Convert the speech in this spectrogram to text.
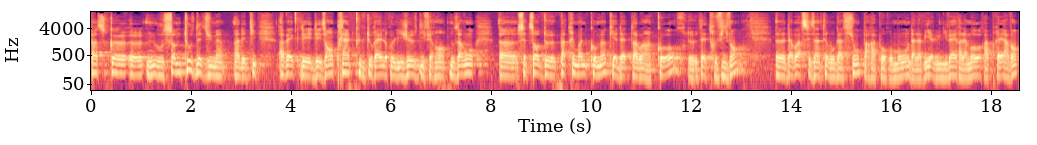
parce que euh, nous sommes tous des humains, hein, des avec des, empreintes culturelles, religieuses différentes. Nous avons euh, cette sorte de patrimoine commun qui est d'avoir un corps, d'être vivant, euh, d'avoir ces interrogations par rapport au monde, à la vie, à l'univers, à la mort, après, avant.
